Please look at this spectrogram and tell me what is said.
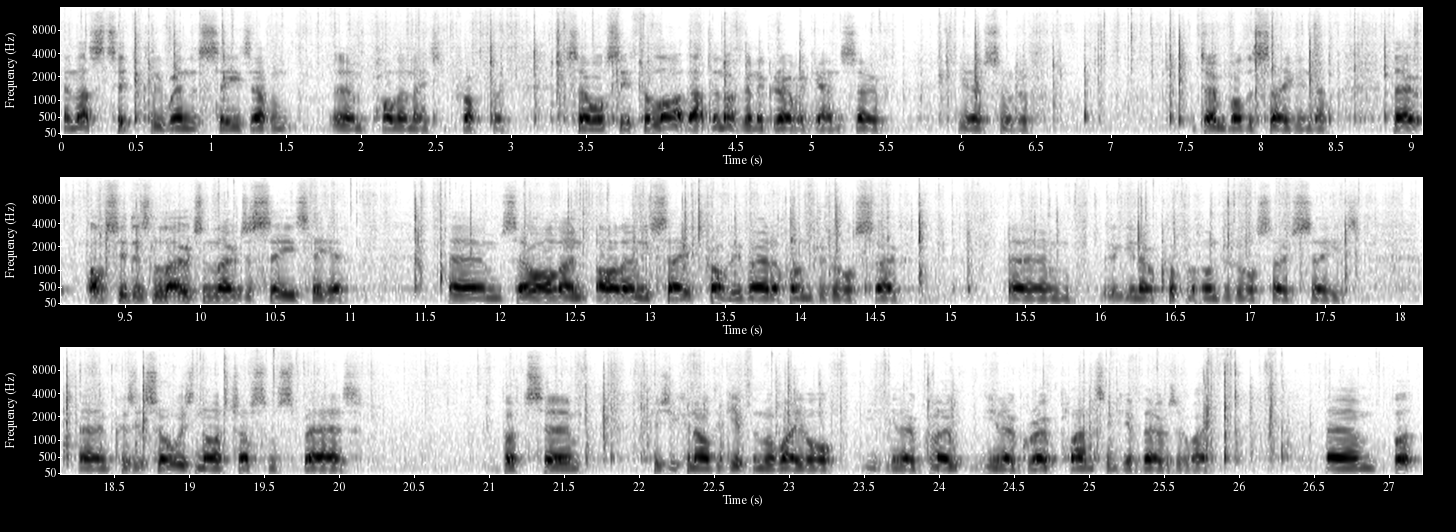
and that's typically when the seeds haven't um, pollinated properly. So we'll see if they're like that, they're not going to grow again. So, you know, sort of don't bother saving them. Now, obviously there's loads and loads of seeds here. Um, so I'll, on, I'll only save probably about a hundred or so, um, you know, a couple of hundred or so seeds, because um, it's always nice to have some spares. But because um, you can either give them away or you know, grow, you know, grow plants and give those away. Um, but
